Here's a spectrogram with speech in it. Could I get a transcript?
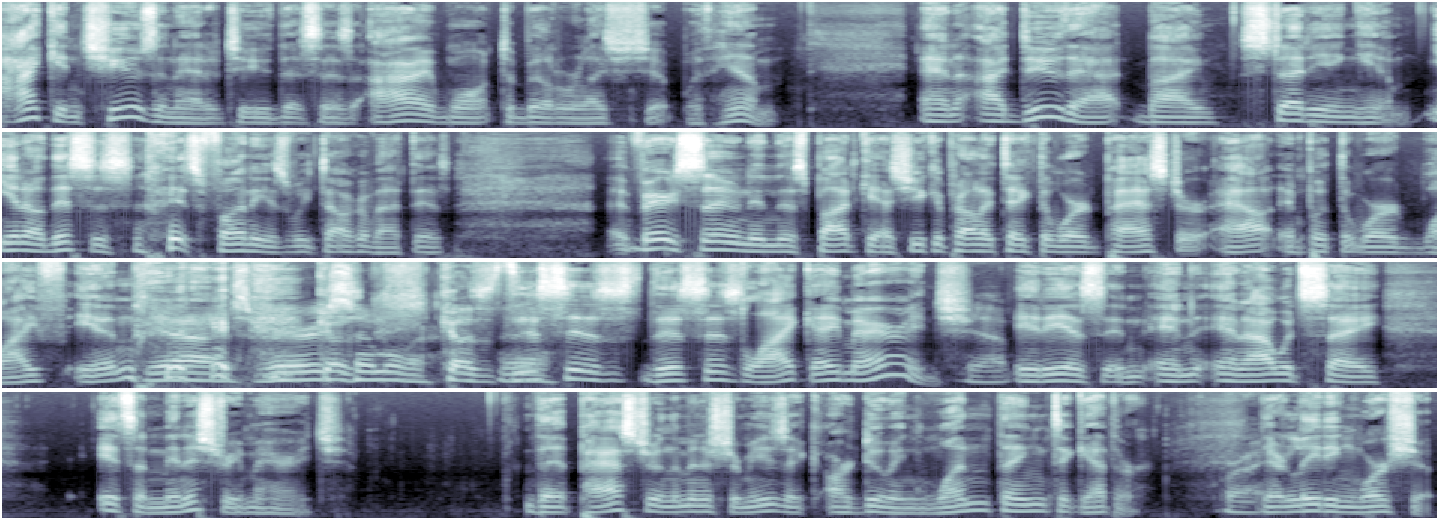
I can choose an attitude that says I want to build a relationship with him. And I do that by studying him. You know, this is it's funny as we talk about this. Very soon in this podcast, you could probably take the word pastor out and put the word wife in. Yeah, it's very similar. Because Yeah. this is this is like a marriage. Yep. It is, and, and and I would say it's a ministry marriage. The pastor and the minister of music are doing one thing together. Right. They're leading worship.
